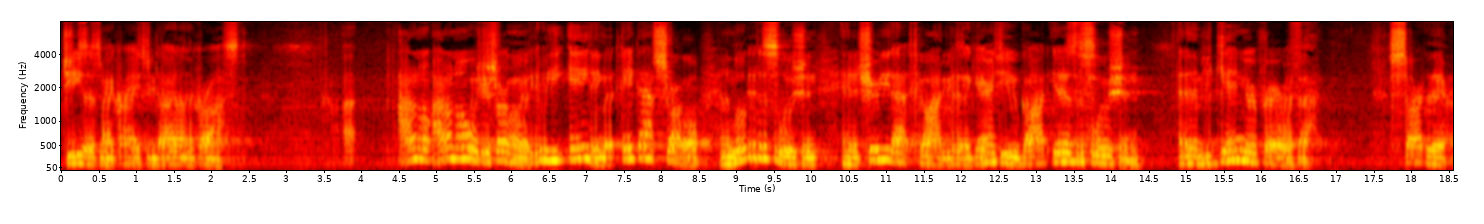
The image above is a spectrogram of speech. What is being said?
Jesus, my Christ, who died on the cross I don't know. I don't know what you're struggling with. It can be anything, but take that struggle and look at the solution and attribute that to God because I guarantee you God is the solution. And then begin your prayer with that. Start there.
